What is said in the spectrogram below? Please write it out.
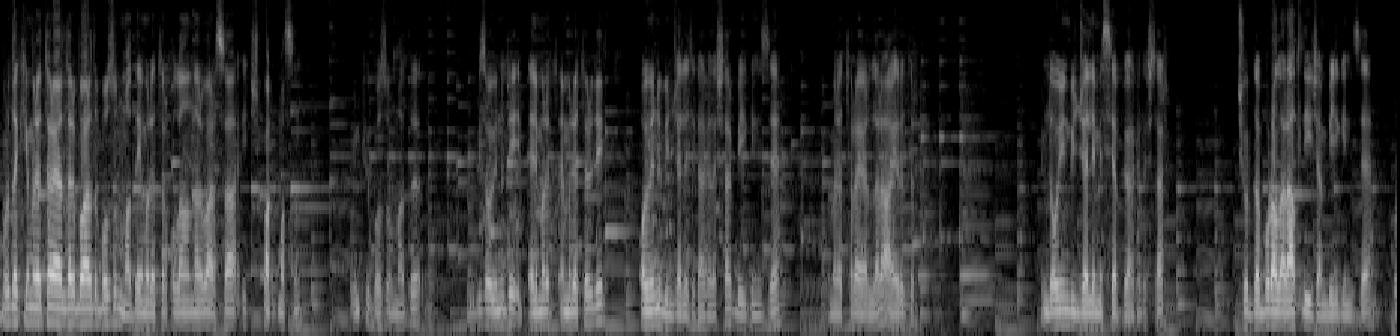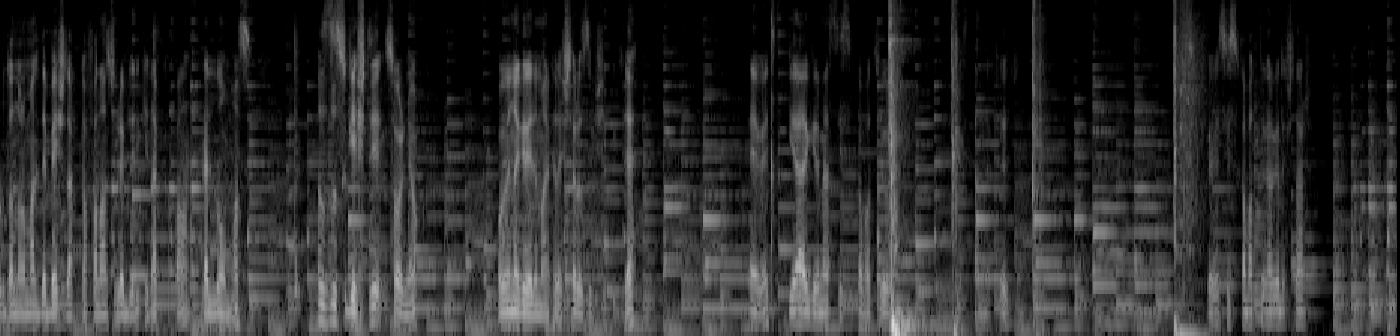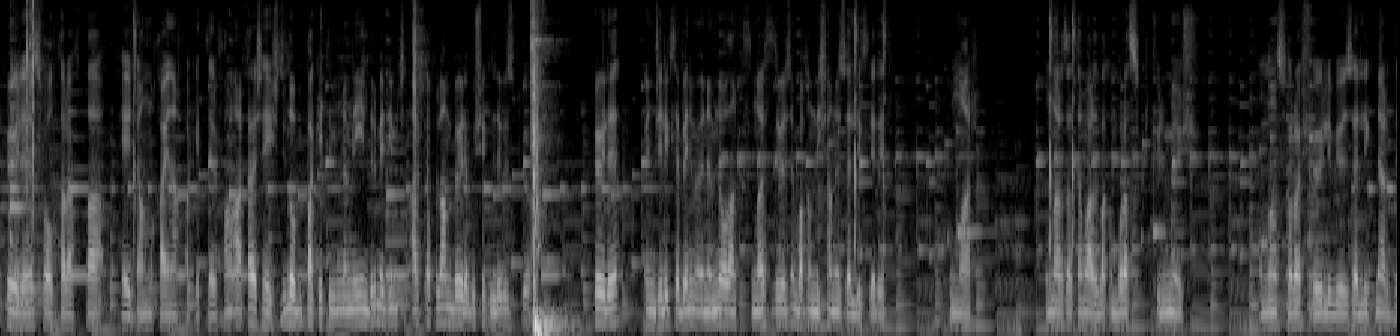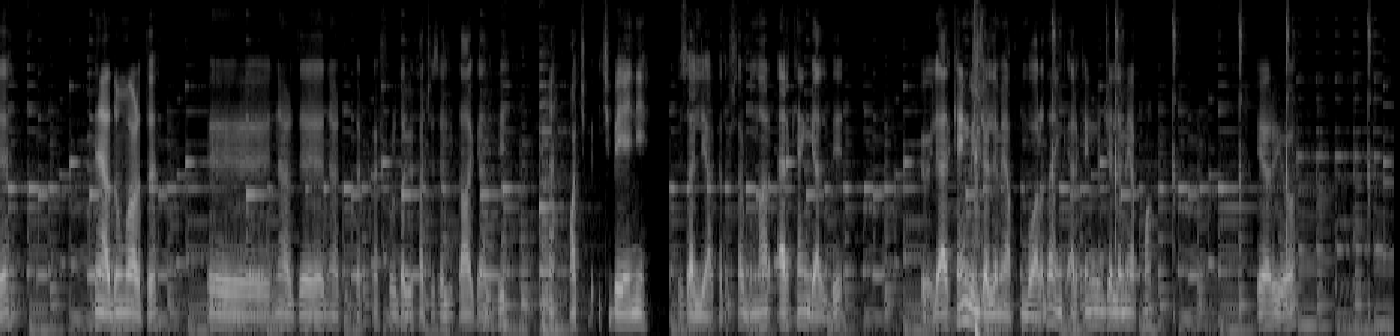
Buradaki emülatör ayarları bu arada bozulmadı. Emülatör kullananlar varsa hiç bakmasın. Çünkü bozulmadı. Biz oyunu değil, emülatör, değil, oyunu güncelledik arkadaşlar. Bilginize. Emülatör ayarları ayrıdır. Şimdi oyun güncellemesi yapıyor arkadaşlar. Şurada buralara atlayacağım bilginize. Burada normalde 5 dakika falan sürebilir 2 dakika falan belli olmaz. Hızlı su geçti sorun yok. Oyuna girelim arkadaşlar hızlı bir şekilde. Evet girer girmez sesi kapatıyorum. Sesten nefret. Böyle sesi kapattık arkadaşlar. Böyle sol tarafta heyecanlı kaynak paketleri falan. Arkadaşlar HD Lobby paketi bilmem neyi indirmediğim için arka plan böyle bu şekilde gözüküyor. Böyle öncelikle benim önemli olan kısımları size göstereyim. Bakın nişan özellikleri. Bunlar. Bunlar zaten vardı. Bakın burası küçülmüş. Ondan sonra şöyle bir özellik nerede? Nereden vardı? Ee, nerede? Nerede? Bir dakika. Şurada birkaç özellik daha geldi. Heh, maç içi beğeni özelliği arkadaşlar. Bunlar erken geldi. Böyle erken güncelleme yaptım bu arada. En- Erken güncelleme yapmak yarıyor.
